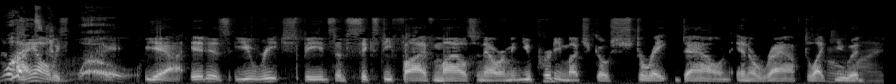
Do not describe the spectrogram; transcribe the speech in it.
What? I always, Whoa. yeah, it is. You reach speeds of 65 miles an hour. I mean, you pretty much go straight down in a raft like Oh you would, my.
